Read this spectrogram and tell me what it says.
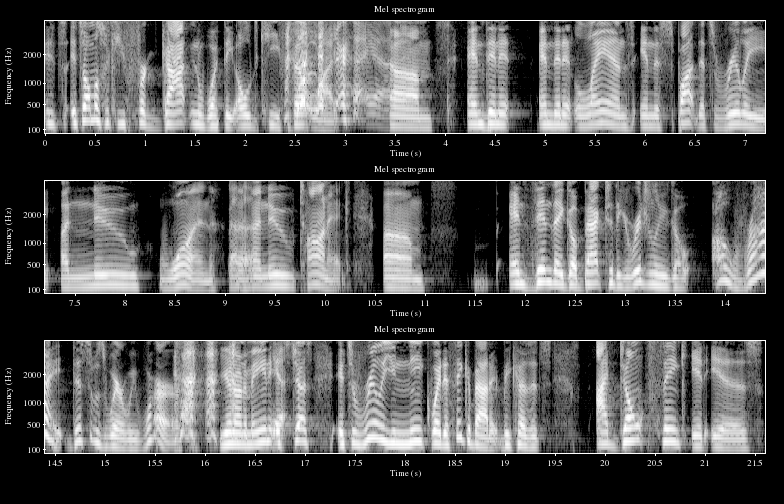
it's it's almost like you've forgotten what the old key felt like. right, yeah. Um, and then it and then it lands in this spot that's really a new one, a- Uh-huh. a, new tonic. Um, and then they go back to the original. and You go, oh right, this was where we were. you know what I mean? It's just it's a really unique way to think about it because it's. I don't think it is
